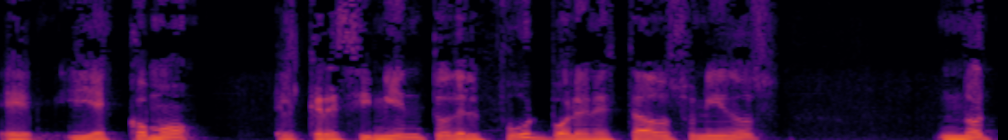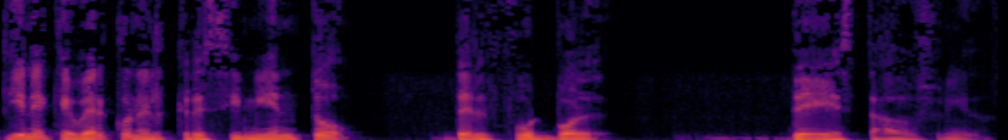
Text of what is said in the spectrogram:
Eh, y es como el crecimiento del fútbol en Estados Unidos no tiene que ver con el crecimiento del fútbol de Estados Unidos.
